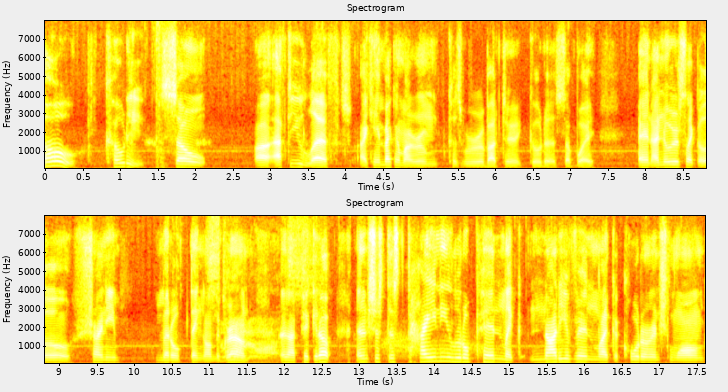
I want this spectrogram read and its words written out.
Oh, Cody. So, uh, after you left, I came back in my room because we were about to go to Subway, and I noticed like a little shiny metal thing on the ground, and I pick it up, and it's just this tiny little pin, like not even like a quarter inch long,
